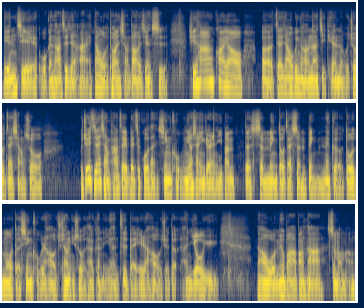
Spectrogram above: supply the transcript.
连接我跟他这件爱。但我突然想到一件事，其实他快要呃在加护病房的那几天，我就在想说。我就一直在想，他这一辈子过得很辛苦。你要想一个人一半的生命都在生病，那个多么的辛苦。然后就像你说，他可能也很自卑，然后觉得很忧郁。然后我没有办法帮他什么忙。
